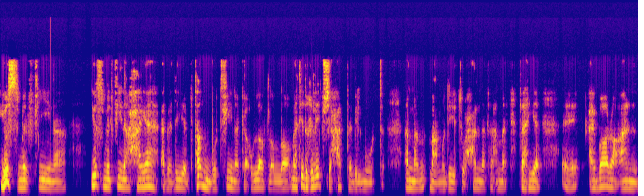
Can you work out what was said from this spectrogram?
يثمر فينا. يثمر فينا حياة أبدية بتنبت فينا كأولاد لله ما تتغلبش حتى بالموت. أما معمودية يوحنا فهي آه، عبارة عن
